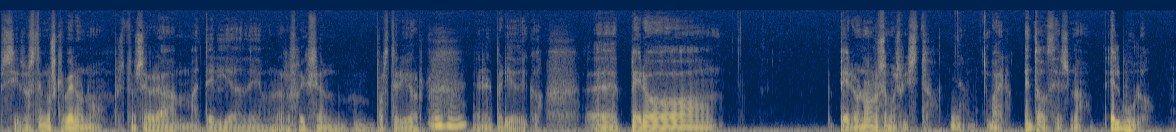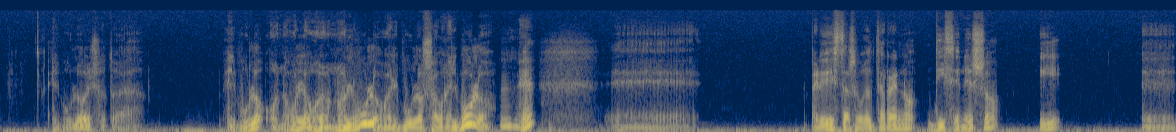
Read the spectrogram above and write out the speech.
si los tenemos que ver o no. Esto será materia de una reflexión posterior en el periódico. Eh, pero, pero no los hemos visto. Bueno, entonces, no. El bulo. El bulo es otra... El bulo o no, no el bulo, el bulo sobre el bulo. ¿eh? Eh, periodistas sobre el terreno dicen eso y eh,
